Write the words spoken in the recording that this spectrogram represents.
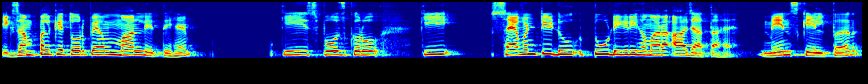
एग्ज़ाम्पल के तौर पे हम मान लेते हैं कि सपोज़ करो कि सेवेंटी टू डिग्री हमारा आ जाता है। मेन स्केल पर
